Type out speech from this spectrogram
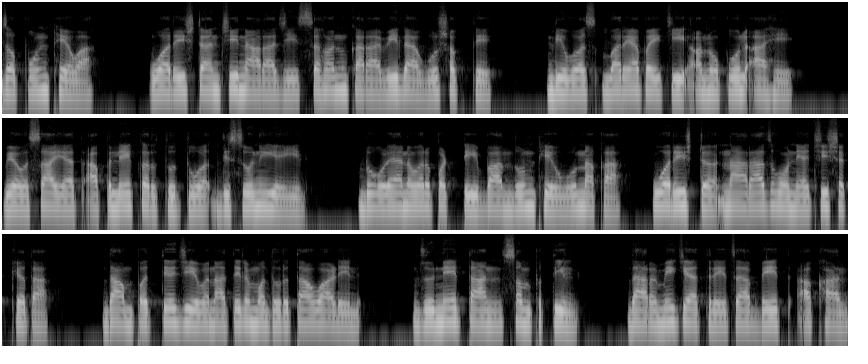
जपून ठेवा. वरिष्ठांची नाराजी सहन करावी लागू शकते. दिवस बऱ्यापैकी अनुकूल आहे. व्यवसायात आपले कर्तृत्व दिसून येईल. डोळ्यांवर पट्टी बांधून ठेवू नका. वरिष्ठ नाराज होण्याची शक्यता. दाम्पत्य जीवनातील मधुरता वाढेल. जुने ताण संपतील. धार्मिक यात्रेचा बेत आखाल.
